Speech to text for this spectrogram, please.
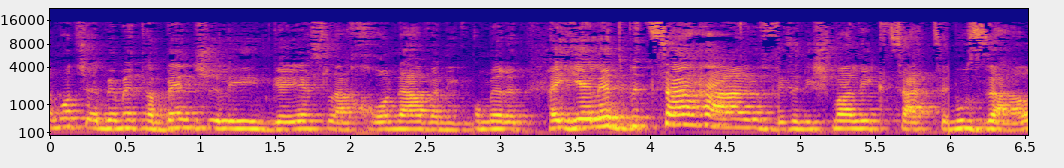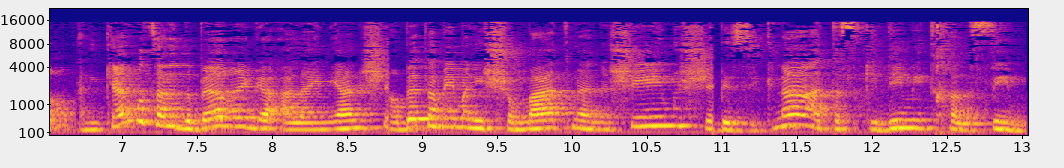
למרות שבאמת הבן שלי התגייס לאחרונה, ואני אומרת, הילד בצה"ל, וזה נשמע לי קצת מוזר. אני כן רוצה לדבר רגע על העניין שהרבה פעמים אני שומעת מאנשים שבזקנה התפקידים מתחלפים,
